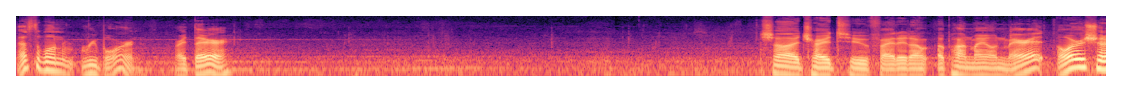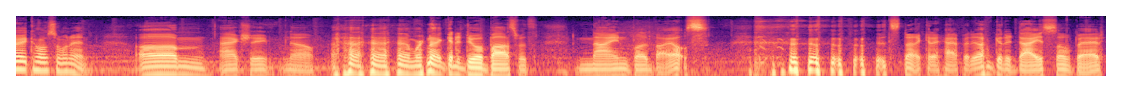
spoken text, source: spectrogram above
That's the one reborn right there. Shall I try to fight it upon my own merit? Or should I call someone in? Um, actually, no. We're not to do a boss with nine blood vials. it's not to happen. I'm to die so bad.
